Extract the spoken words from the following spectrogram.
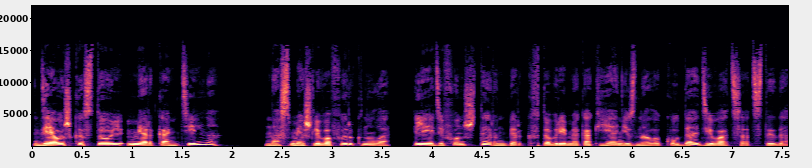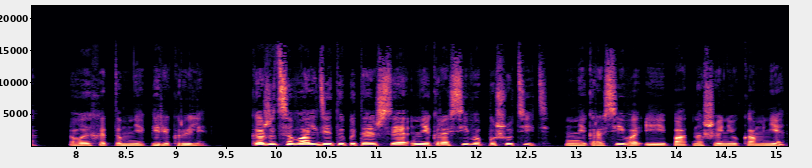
Девушка столь меркантильна? Насмешливо фыркнула леди фон Штернберг, в то время как я не знала, куда деваться от стыда. Выход-то мне перекрыли. Кажется, Вальди, ты пытаешься некрасиво пошутить. Некрасиво и по отношению ко мне,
